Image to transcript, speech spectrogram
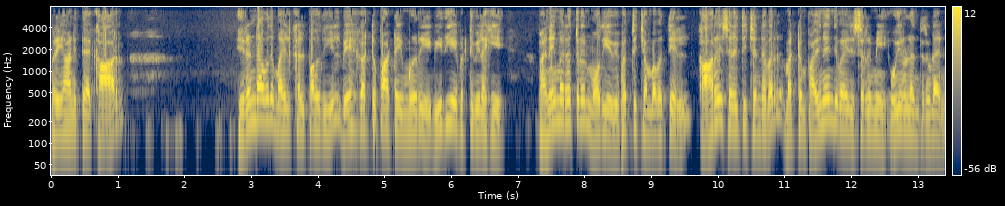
பிரயாணித்த கார் இரண்டாவது மைல்கல் பகுதியில் வேக கட்டுப்பாட்டை மீறி வீதியை விட்டு விலகி பனைமரத்துடன் மோதிய விபத்து சம்பவத்தில் காரை செலுத்திச் சென்றவர் மற்றும் பதினைந்து வயது சிறுமி உயிரிழந்ததுடன்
